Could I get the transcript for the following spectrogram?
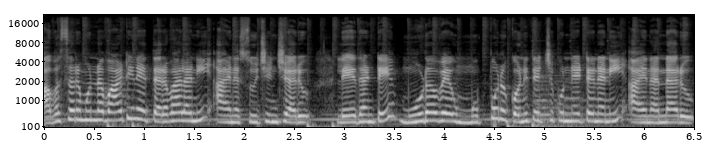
అవసరమున్న వాటినే తెరవాలని ఆయన సూచించారు. లేదంటే మూడో వేవ్ ముప్పును కొని తెచ్చుకునేటేనని ఆయన అన్నారు.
